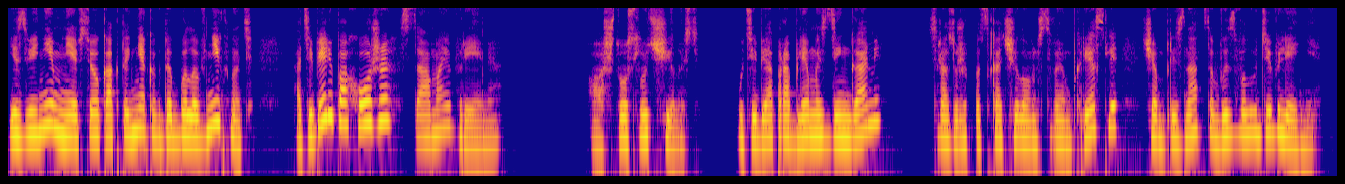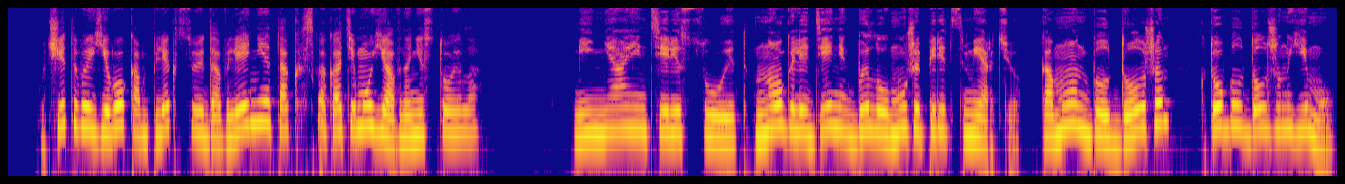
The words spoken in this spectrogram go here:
Извини, мне все как-то некогда было вникнуть, а теперь, похоже, самое время». «А что случилось? У тебя проблемы с деньгами?» Сразу же подскочил он в своем кресле, чем, признаться, вызвал удивление. Учитывая его комплекцию и давление, так скакать ему явно не стоило. «Меня интересует, много ли денег было у мужа перед смертью, кому он был должен, кто был должен ему.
